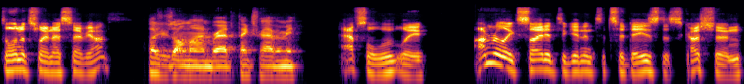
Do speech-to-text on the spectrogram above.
Dillon, it's really nice to have you on. Pleasure's all mine, Brad. Thanks for having me. Absolutely. I'm really excited to get into today's discussion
